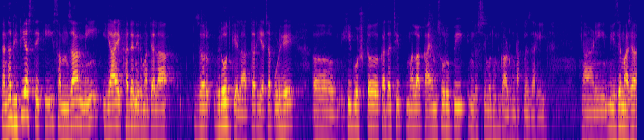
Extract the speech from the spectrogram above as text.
त्यांना भीती असते की समजा मी या एखाद्या निर्मात्याला जर विरोध केला तर याच्यापुढे ही गोष्ट कदाचित मला कायमस्वरूपी इंडस्ट्रीमधून काढून टाकलं जाईल. आणि मी जे माझ्या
